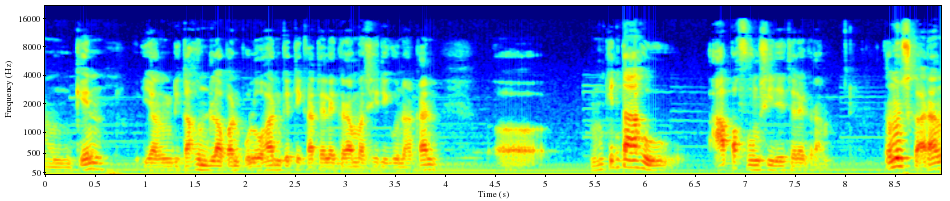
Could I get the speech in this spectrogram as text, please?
mungkin yang di tahun 80-an ketika Telegram masih digunakan uh, mungkin tahu apa fungsi dari Telegram. Namun sekarang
